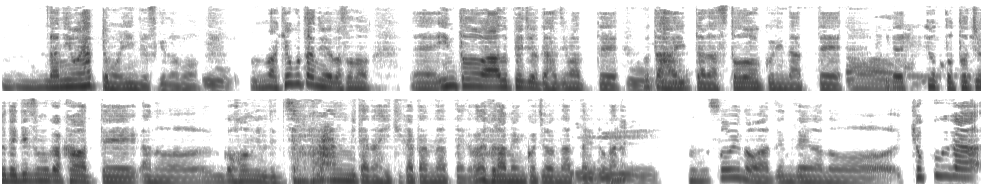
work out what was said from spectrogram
何をやってもいいんですけども、うん。まあ、極端に言えばその、えーイントロはアルペジオで始まって、うん歌入ったらストロークになって。で、ちょっと途中でリズムが変わって、あの、5本指でザランみたいな弾き方になったりとかね、フラメンコ調になったりとかね。うんうんそういうのは全然、あの、曲が、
